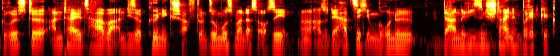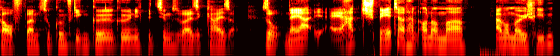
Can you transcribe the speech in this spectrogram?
größte Anteilshaber an dieser Königschaft. Und so muss man das auch sehen. Ne? Also der hat sich im Grunde da einen riesen Stein im Brett gekauft beim zukünftigen Kö König bzw. Kaiser. So. Naja, er hat später dann auch noch mal einfach mal geschrieben,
